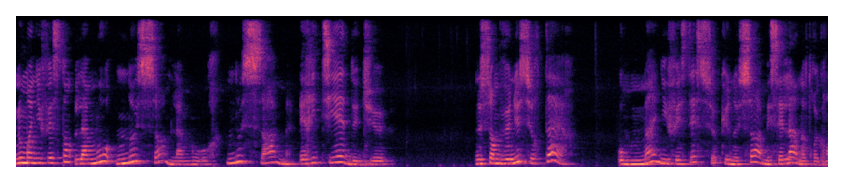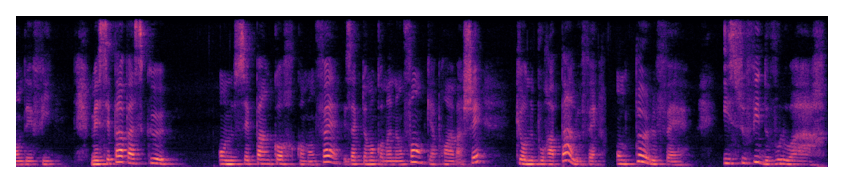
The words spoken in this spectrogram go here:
Nous manifestons l'amour, nous sommes l'amour, nous sommes héritiers de Dieu. Nous sommes venus sur terre pour manifester ce que nous sommes et c'est là notre grand défi. Mais c'est pas parce que on ne sait pas encore comment fait, exactement comme un enfant qui apprend à marcher, qu'on ne pourra pas le faire. On peut le faire. Il suffit de vouloir,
